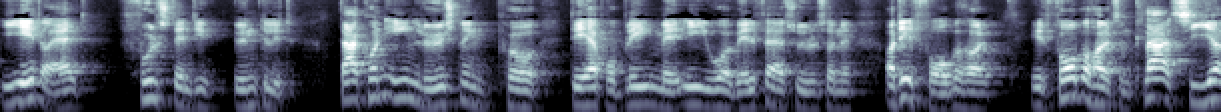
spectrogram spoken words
i et og alt fuldstændig ynkeligt. Der er kun én løsning på det her problem med EU og velfærdsydelserne, og det er et forbehold. Et forbehold, som klart siger,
